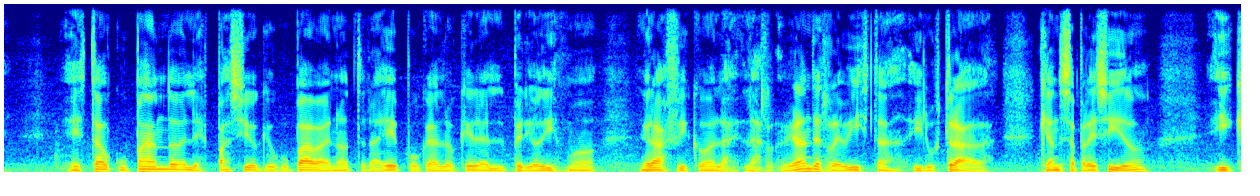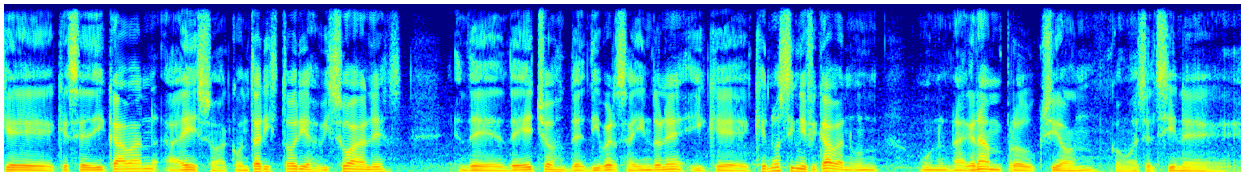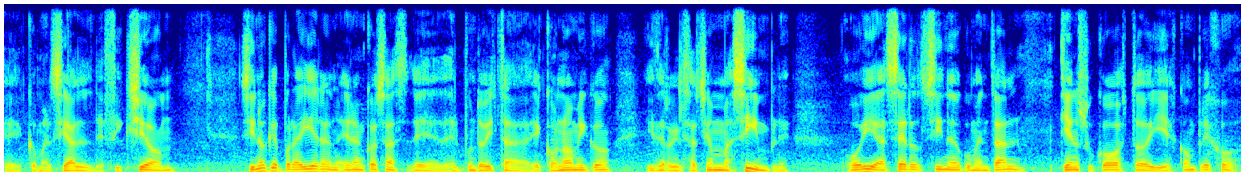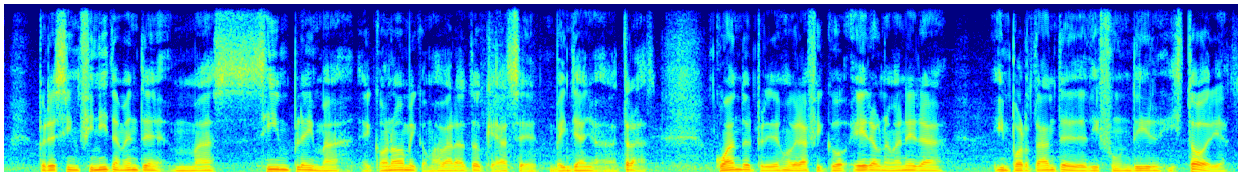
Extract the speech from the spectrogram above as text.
está ocupando el espacio que ocupaba en otra época lo que era el periodismo gráfico, las, grandes revistas ilustradas que han desaparecido y que, se dedicaban a eso, a contar historias visuales de, hechos de diversa índole y que, no significaban una gran producción, como es el cine eh, comercial de ficción, sino que por ahí eran, eran cosas desde el punto de vista económico y de realización más simple. Hoy hacer cine documental tiene su costo y es complejo, pero es infinitamente más simple y más económico, más barato que hace 20 años atrás, cuando el periodismo gráfico era una manera importante de difundir historias.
